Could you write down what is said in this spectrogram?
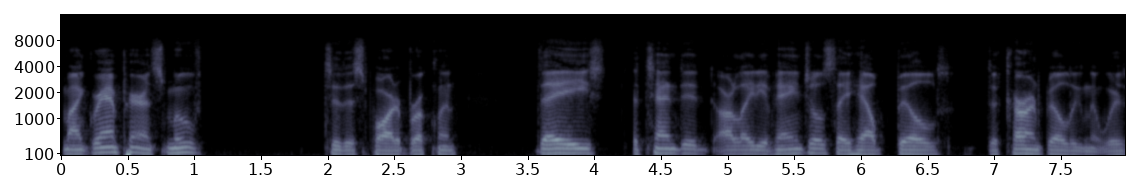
my grandparents moved to this part of Brooklyn they attended Our Lady of Angels. They helped build the current building that we're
